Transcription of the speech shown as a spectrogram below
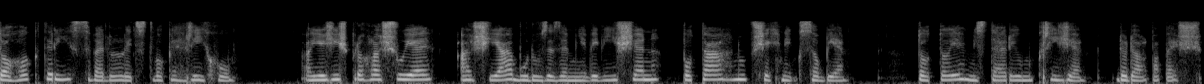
toho, který svedl lidstvo ke hříchu. A Ježíš prohlašuje, až já budu ze země vyvýšen, potáhnu všechny k sobě. Toto je mystérium kříže, dodal papež.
